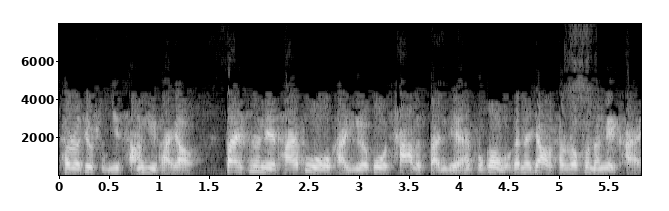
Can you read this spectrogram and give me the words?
他说就属于长期开药。但是呢，他还不给我开药，给我差了三天还不够，我跟他要，他说不能给开，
